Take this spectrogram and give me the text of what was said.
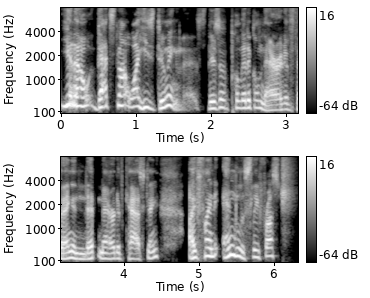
you know that's not why he's doing this. There's a political narrative thing and that narrative casting. I find endlessly frustrating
